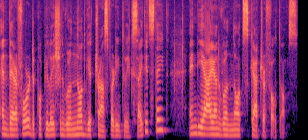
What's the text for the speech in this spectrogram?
and therefore the population will not get transferred into excited state, and the ion will not scatter photons.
